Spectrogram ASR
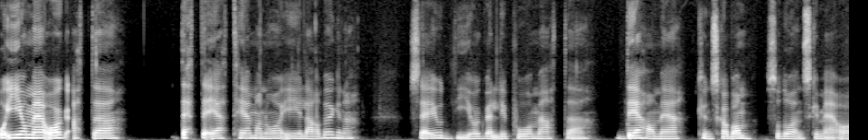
og i og med òg at eh, dette er et tema nå i lærebøkene, så er jo de òg veldig på med at eh, det har vi kunnskap om. Så da ønsker vi å,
